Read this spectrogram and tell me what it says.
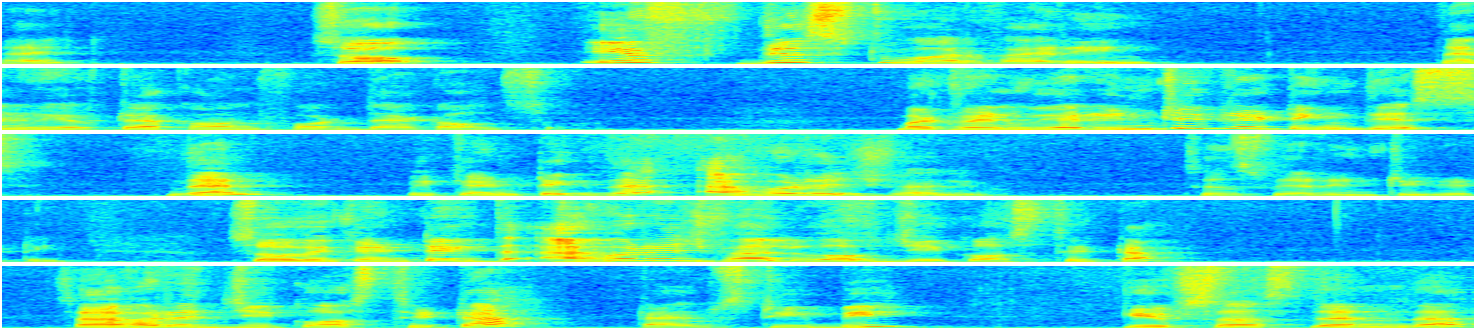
right. So, if these two are varying then we have to account for that also, but when we are integrating this then we can take the average value since we are integrating. So, we can take the average value of g cos theta. So, average g cos theta times T b gives us then the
